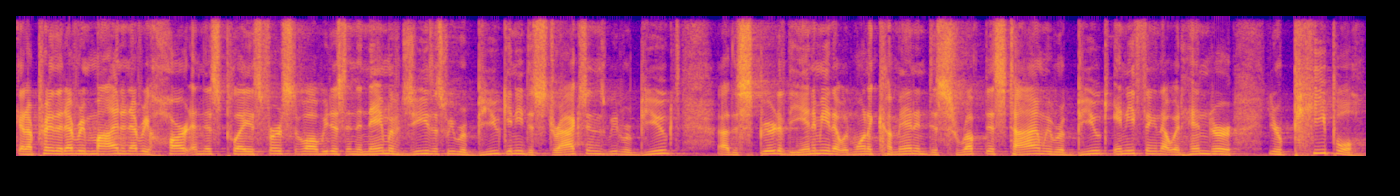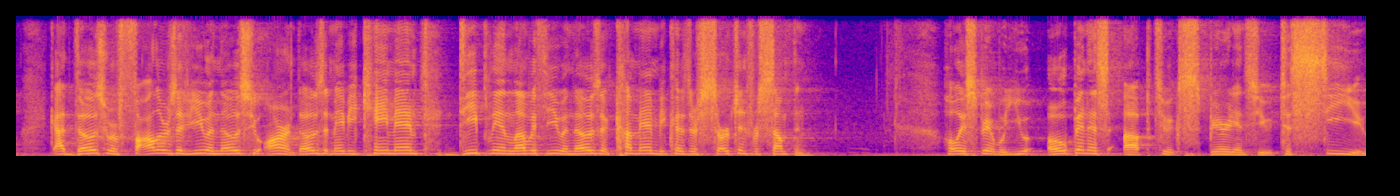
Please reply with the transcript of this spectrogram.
God, I pray that every mind and every heart in this place, first of all, we just, in the name of Jesus, we rebuke any distractions. We rebuked uh, the spirit of the enemy that would want to come in and disrupt this time. We rebuke anything that would hinder your people. God, those who are followers of you and those who aren't, those that maybe came in deeply in love with you and those that come in because they're searching for something. Holy Spirit, will you open us up to experience you, to see you?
